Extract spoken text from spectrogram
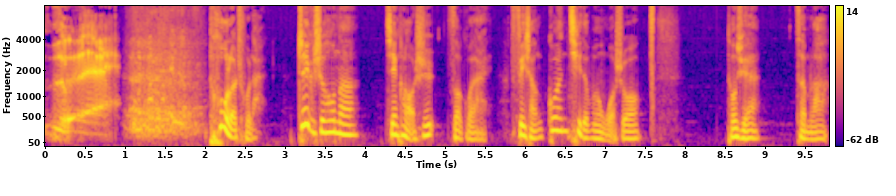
吐了出来。这个时候呢，监考老师走过来，非常关切的问我说：“同学，怎么了？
